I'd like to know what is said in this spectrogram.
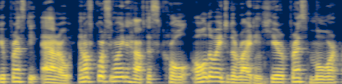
You press the arrow and of course you're going to have to scroll all the way to the right in here, press more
